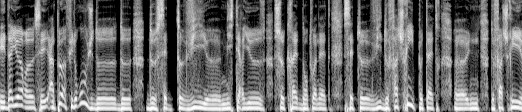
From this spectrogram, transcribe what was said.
Et d'ailleurs, euh, c'est un peu un fil rouge de de de cette vie mystérieuse, secrète d'Antoinette, cette vie de fâcherie peut-être, une de fâcherie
